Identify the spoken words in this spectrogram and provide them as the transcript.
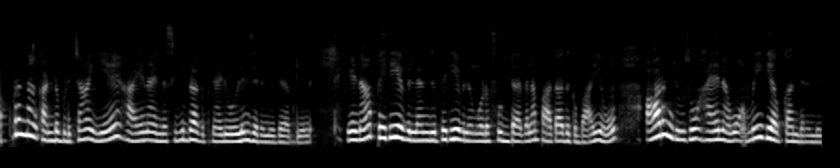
அப்புறம் தான் கண்டுபிடிச்சான் ஏன் ஹயனா இந்த சீப்ராக்கு பின்னாடி ஒளிஞ்சிருந்தது? அப்படின்னு. ஏன்னா பெரிய விலங்கு பெரிய விலங்கோட ஃபுட்டு அதெல்லாம் பார்த்தா அதுக்கு பயம். ஆரஞ்சு ஜூஸும் ஹயனாவும் அமைதியாக உட்காந்துருந்தது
